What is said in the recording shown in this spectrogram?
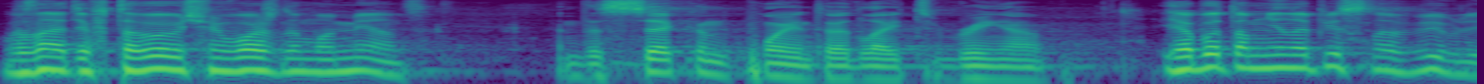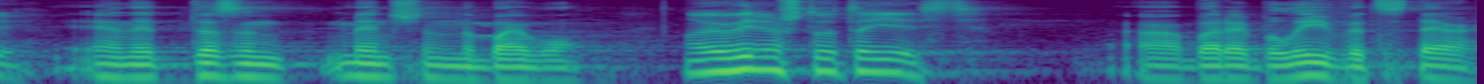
Вы знаете, второй очень важный момент. And the second point I'd like to bring up, И об этом не написано в Библии. and it doesn't mention the Bible, но я уверен, что это есть. uh, but I believe it's there.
